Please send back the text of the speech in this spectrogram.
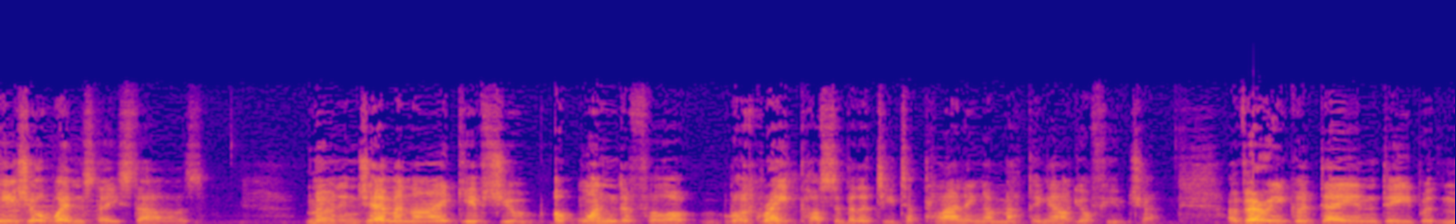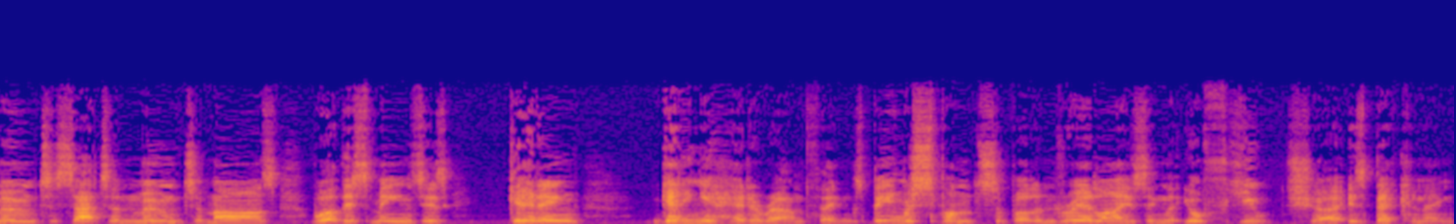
here's your Wednesday stars. Moon in Gemini gives you a wonderful, a great possibility to planning and mapping out your future. A very good day indeed with Moon to Saturn, Moon to Mars. What this means is getting getting your head around things, being responsible and realizing that your future is beckoning.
